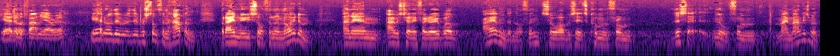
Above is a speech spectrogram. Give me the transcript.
yeah, to no. the family area. Yeah, no, there, there was something happened, but I knew something annoyed him, and then I was trying to figure out. Well, I haven't done nothing, so obviously it's coming from this, uh, no, from my management.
